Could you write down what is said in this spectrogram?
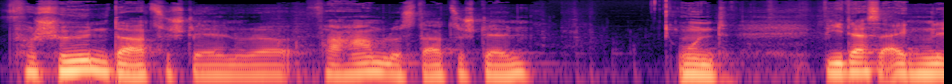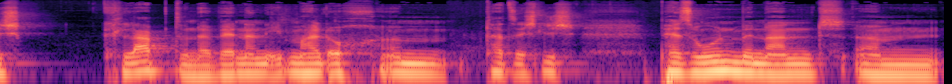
verschönt darzustellen oder verharmlost darzustellen. Und wie das eigentlich klappt. Und da werden dann eben halt auch ähm, tatsächlich Personen benannt, ähm,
